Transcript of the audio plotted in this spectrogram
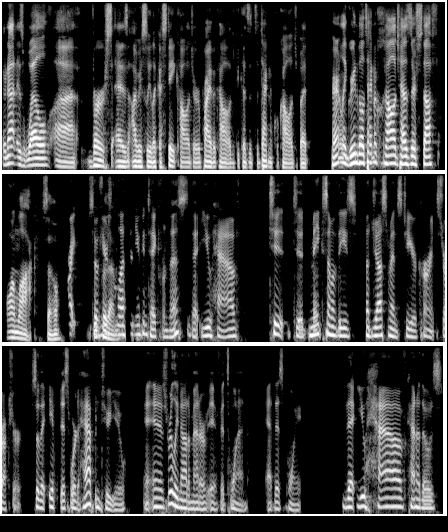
they're not as well uh versed as obviously like a state college or a private college because it's a technical college but apparently greenville technical college has their stuff on lock so Right. So here's the lesson you can take from this that you have to to make some of these adjustments to your current structure so that if this were to happen to you and, it's really not a matter of if it's when at this point that you have kind of those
